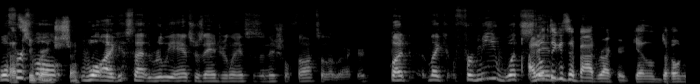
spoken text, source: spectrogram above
well, That's first of all, well, I guess that really answers Andrew Lance's initial thoughts on the record. But like for me, what's I don't think it's a bad record. Get, don't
